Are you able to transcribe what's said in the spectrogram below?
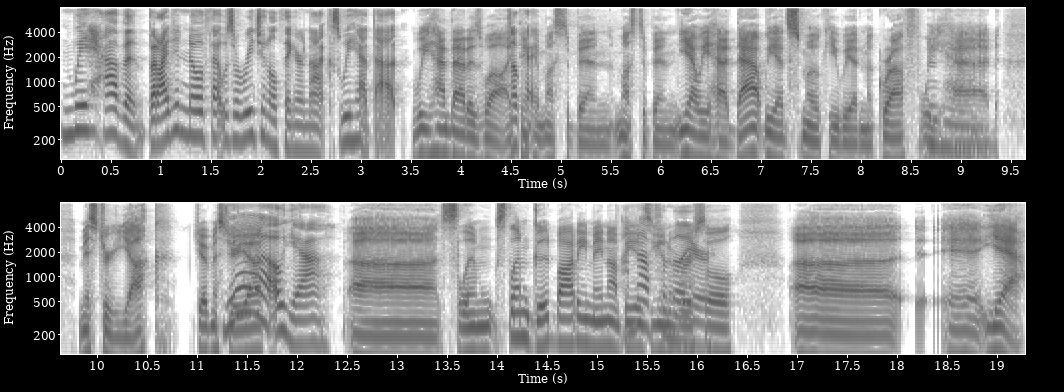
We haven't, but I didn't know if that was a regional thing or not because we had that. We had that as well. I think it must have been must have been yeah, we had that. We had Smokey, we had McGruff, we had Mr. Yuck. Do you have Mr. Yeah. Oh yeah. Yuck? Uh Slim Slim Goodbody may not be I'm as not familiar. Uh eh, yeah,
